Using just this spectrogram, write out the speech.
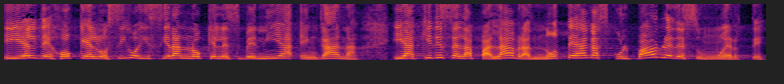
y él dejó que los hijos hicieran lo que les venía en gana. Y aquí dice la palabra, no te hagas culpable de su muerte.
